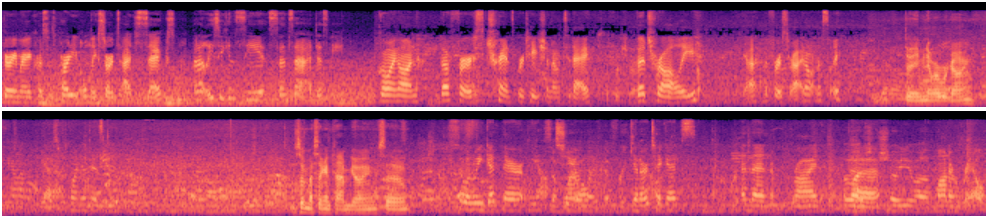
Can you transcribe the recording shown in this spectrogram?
Very Merry Christmas Party only starts at 6. But at least you can see sunset at Disney. Going on the first transportation of today, first ride. the trolley. Yeah, the first ride, honestly. Do they even know where we're going? Yes, we're going to Disney. This is my second time going, so So when we get there, we have to get our tickets and then ride Oh, I the should show you um, monorail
